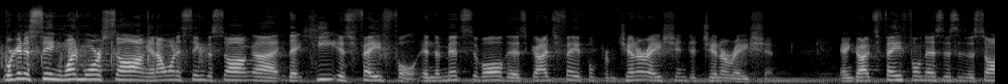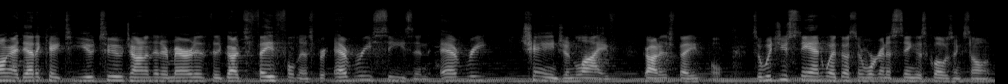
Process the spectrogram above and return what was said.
We're going to sing one more song, and I want to sing the song uh, that He is faithful. In the midst of all this, God's faithful from generation to generation and God's faithfulness. This is a song I dedicate to you too, Jonathan and Meredith. God's faithfulness for every season, every change in life, God is faithful. So, would you stand with us and we're going to sing this closing song?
